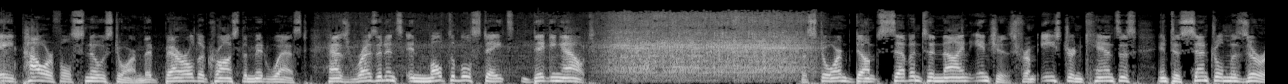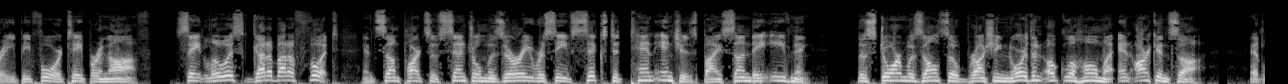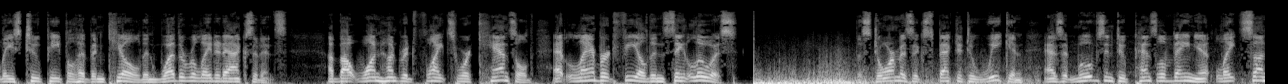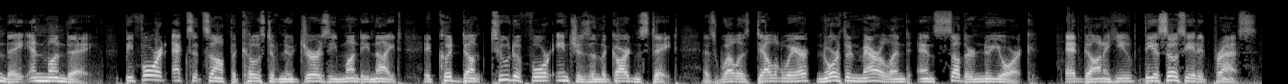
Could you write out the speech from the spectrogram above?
A powerful snowstorm that barreled across the Midwest has residents in multiple states digging out. The storm dumped 7 to 9 inches from eastern Kansas into central Missouri before tapering off. St. Louis got about a foot, and some parts of central Missouri received 6 to 10 inches by Sunday evening. The storm was also brushing northern Oklahoma and Arkansas. At least two people have been killed in weather related accidents. About 100 flights were canceled at Lambert Field in St. Louis. The storm is expected to weaken as it moves into Pennsylvania late Sunday and Monday. Before it exits off the coast of New Jersey Monday night, it could dump 2 to 4 inches in the Garden State, as well as Delaware, northern Maryland, and southern New York. Ed Donahue, The Associated Press.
